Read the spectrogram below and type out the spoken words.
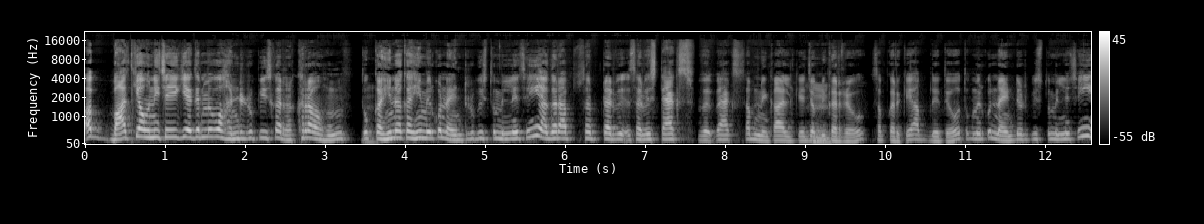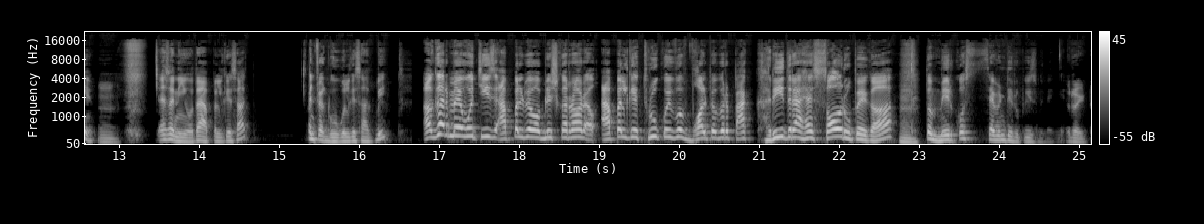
अब बात क्या होनी चाहिए कि अगर मैं वो हंड्रेड रुपीज़ का रख रहा हूँ तो हम्म। कहीं ना कहीं मेरे को नाइन्टी रुपीज़ तो मिलने चाहिए। अगर आप सब सर्विस टैक्स वैक्स सब निकाल के जब भी हम्म। कर रहे हो सब करके आप देते हो तो मेरे को नाइन्टी रुपीज़ तो मिलने चाहिए। हम्म। ऐसा नहीं होता एप्पल के साथ। इनफैक्ट गूगल के साथ भी। अगर मैं वो चीज़ एप्पल पे पब्लिश कर रहा हूँ और एप्पल के थ्रू कोई वो वॉलपेपर पैक खरीद रहा है सौ रुपए का तो मेरे को सेवेंटी रुपीज़ मिलेंगे। राइट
